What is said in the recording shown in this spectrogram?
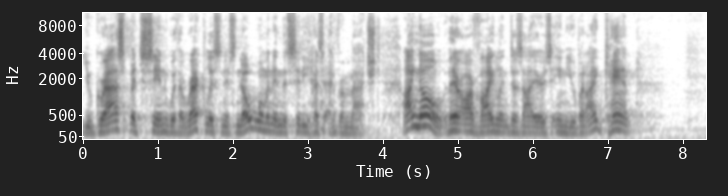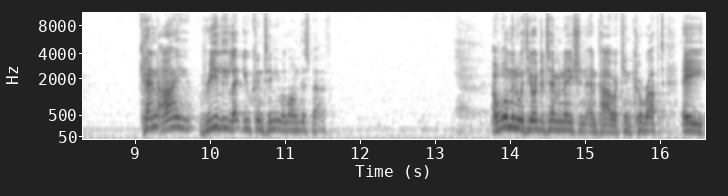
You grasp at sin with a recklessness no woman in the city has ever matched. I know there are violent desires in you, but I can't. Can I really let you continue along this path? A woman with your determination and power can corrupt a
